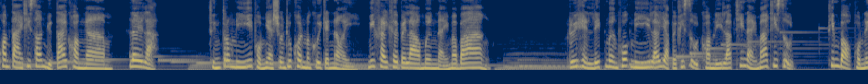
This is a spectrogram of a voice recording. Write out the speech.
ความตายที่ซ่อนอยู่ใต้ความงาม เลยล่ะ ถึงตรงนี้ผมอยากชวนทุกคนมาคุยกันหน่อย มีใครเคยไปลาวเมืองไหนมาบ้าง หรือเห็นลิสต์เมืองพวกนี้แล้วอยากไปพิสูจน์ความลี้ลับที่ไหนมากที่สุด พิมพ์บอกผมใน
